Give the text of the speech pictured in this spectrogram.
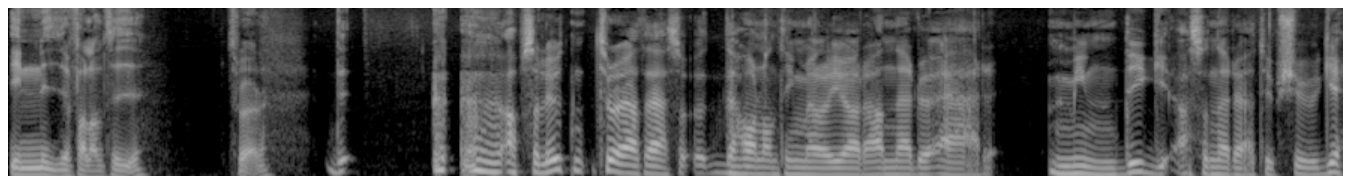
I nio fall av tio, tror jag det. Absolut tror jag att det, är så, det har någonting med att göra när du är myndig, alltså när du är typ 20.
